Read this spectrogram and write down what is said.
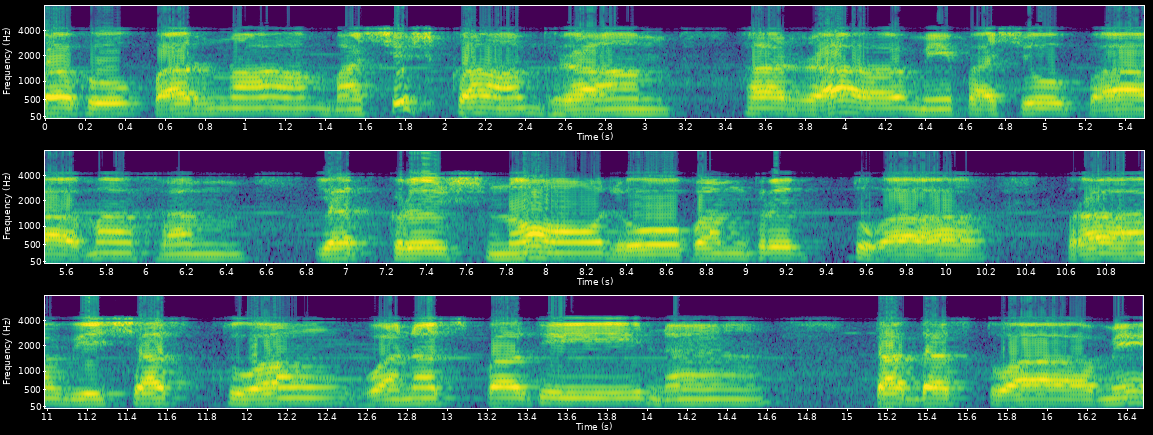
बहुपर्णामशुष्काघ्रां हरामि पशुपामहं यत्कृष्णो रूपं कृत्वा प्राविशस्त्वं वनस्पतीन। तदस्त्वा मे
